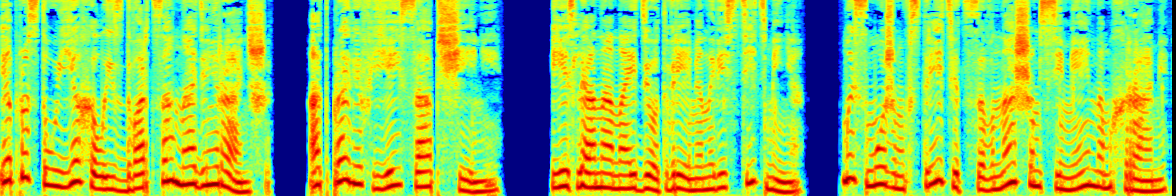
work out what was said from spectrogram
я просто уехала из дворца на день раньше, отправив ей сообщение. Если она найдет время навестить меня, мы сможем встретиться в нашем семейном храме,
